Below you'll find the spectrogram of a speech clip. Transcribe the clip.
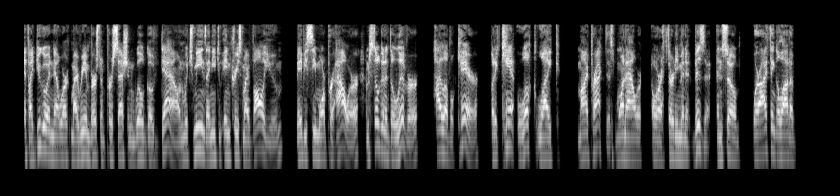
if I do go in network, my reimbursement per session will go down, which means I need to increase my volume, maybe see more per hour. I'm still going to deliver high level care, but it can't look like my practice, one hour or a 30 minute visit. And so where I think a lot of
